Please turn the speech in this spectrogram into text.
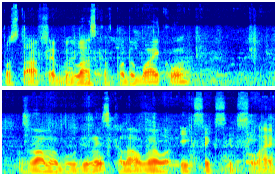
Поставте, будь ласка, вподобайку. З вами був Денис, канал Velo XXX Live.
